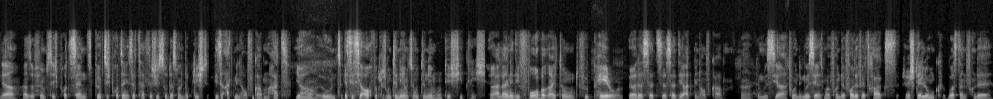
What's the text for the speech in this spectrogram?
Ja, also 50 Prozent. 50 Prozent ist es tatsächlich so, dass man wirklich diese Admin-Aufgaben hat. Ja, und es ist ja auch wirklich Unternehmen zu Unternehmen unterschiedlich. Ja, alleine die Vorbereitung für Payroll, ja, das hat, das hat ja Admin-Aufgaben. Ja, du musst ja von, du musst ja erstmal von der, von der Vertragserstellung, was dann von der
